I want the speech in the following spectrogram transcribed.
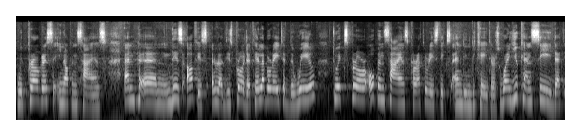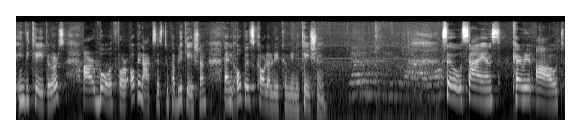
with progress in open science. And um, this office, uh, this project, elaborated the wheel to explore open science characteristics and indicators, where you can see that indicators are both for open access to publication and open scholarly communication. So science carried out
